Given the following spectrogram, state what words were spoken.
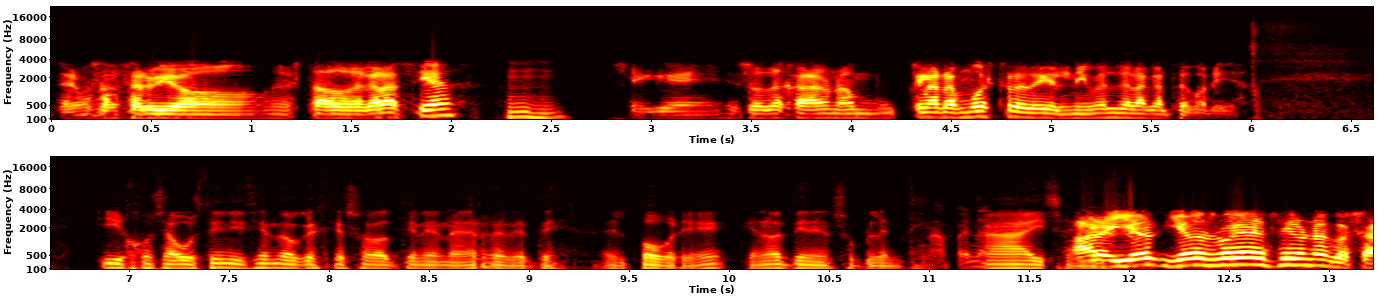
tenemos al Serbio en estado de gracia. Así que eso deja una clara muestra del nivel de la categoría. Y José Agustín diciendo que es que solo tienen a RDT, el pobre, ¿eh? que no tienen suplente. Ahora, yo, yo, os voy a decir una cosa.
